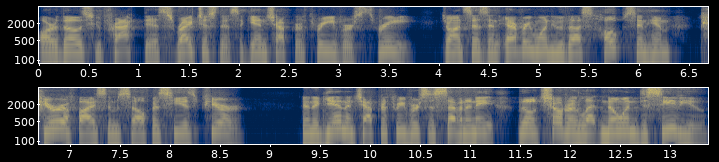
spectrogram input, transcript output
are those who practice righteousness. Again, chapter 3, verse 3. John says, And everyone who thus hopes in him purifies himself as he is pure. And again in chapter 3, verses 7 and 8, little children, let no one deceive you.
